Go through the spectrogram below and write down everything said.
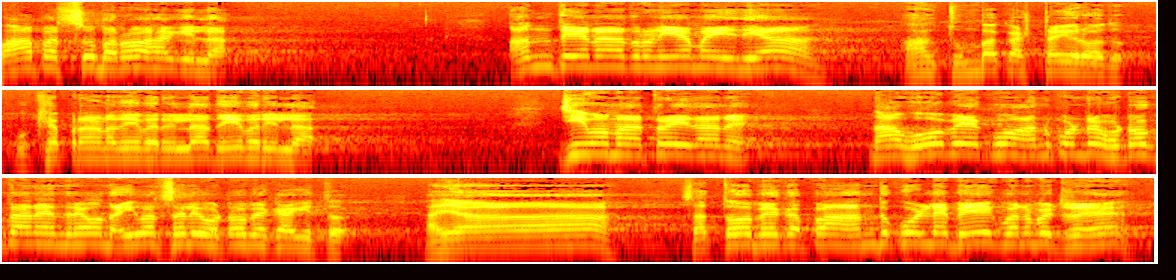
ವಾಪಸ್ಸು ಬರೋ ಹಾಗಿಲ್ಲ. ಅಂತೇನಾದರೂ ನಿಯಮ ಇದೆಯಾ? ಆಗ ತುಂಬ ಕಷ್ಟ ಇರೋದು. ಮುಖ್ಯ ಪ್ರಾಣದೇವರಿಲ್ಲ ದೇವರಿಲ್ಲ. ಜೀವ ಮಾತ್ರ ಇದ್ದಾನೆ. ನಾವು ಹೋಗಬೇಕು ಅಂದ್ಕೊಂಡ್ರೆ ಹೊಟ್ಟೋಗ್ತಾನೆ ಅಂದರೆ ಒಂದು ಐವತ್ತು ಸಲ ಹೊಟ್ಟೋಗ್ಬೇಕಾಗಿತ್ತು. ಅಯ್ಯಾ, ಸತ್ತೋಗ್ಬೇಕಪ್ಪ ಅಂದುಕೊಳ್ಳೆ ಬೇಗ ಬಂದುಬಿಟ್ರೆ,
